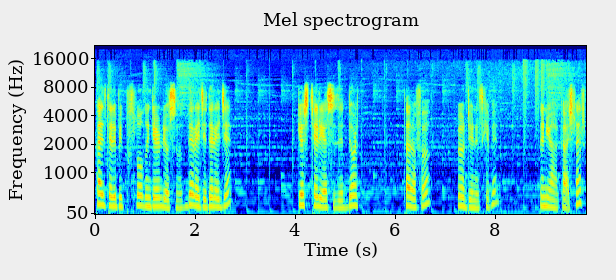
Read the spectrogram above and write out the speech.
kaliteli bir pusula olduğunu görüyorsunuz. Derece derece gösteriyor size dört tarafı gördüğünüz gibi dönüyor arkadaşlar.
